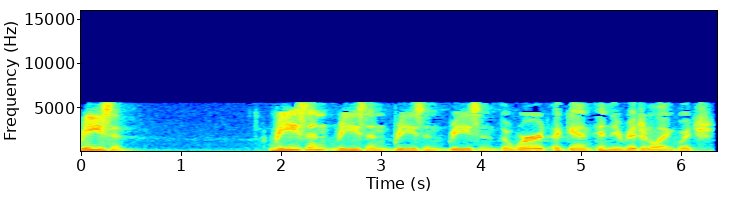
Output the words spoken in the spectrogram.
Reason. Reason, reason, reason, reason. The word, again, in the original language,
